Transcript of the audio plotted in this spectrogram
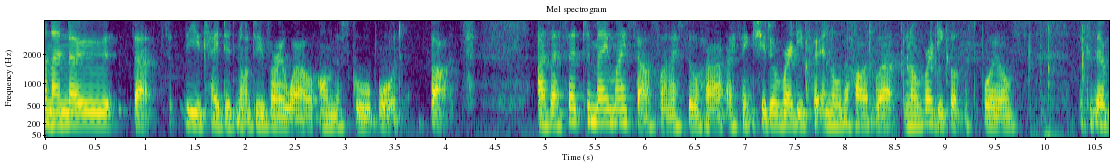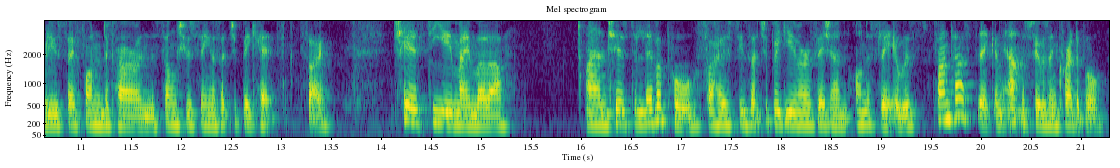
and I know that the UK did not do very well on the scoreboard. But as I said to Mae myself when I saw her, I think she'd already put in all the hard work and already got the spoils because everybody was so fond of her and the song she was singing was such a big hit. So cheers to you, Mae Muller. And cheers to Liverpool for hosting such a big Eurovision. Honestly, it was fantastic and the atmosphere was incredible.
